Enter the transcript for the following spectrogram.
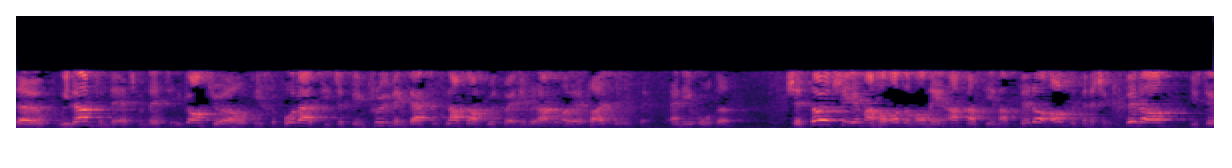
So we learn from this. From this, he's gone through a whole piece before that. He's just been proving that it's loved afterwards by any It applies to all things, any order After finishing tefillah, you say.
